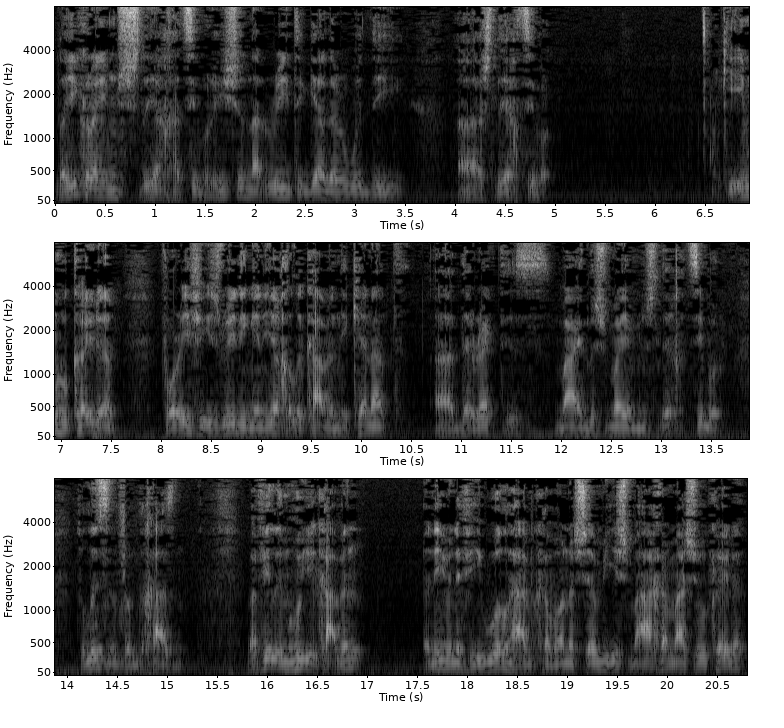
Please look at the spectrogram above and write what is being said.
Layikraim Shliach HaTzibur. He should not read together with the uh, Shliach Tzibur. Ki for if he is reading in Yachal he cannot uh, direct his mind, Shliach to listen from the Chazan. And even if he will have kavan Hashem yishma achar mashu koida,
